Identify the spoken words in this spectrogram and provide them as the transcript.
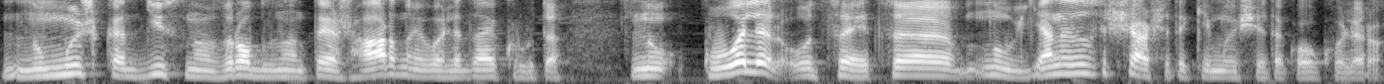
Ну, мишка дійсно зроблена теж гарно і виглядає круто. Ну, колір, оцей, це ну я не зустрічав ще такі миші такого кольору.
